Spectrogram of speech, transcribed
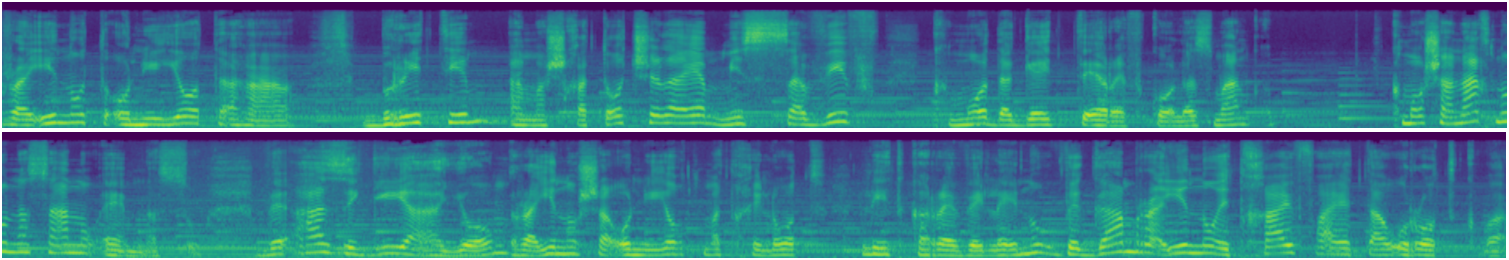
ראינו את אוניות הבריטים, המשחטות שלהם, מסביב כמו דגי טרף כל הזמן. כמו שאנחנו נסענו, הם נסעו. ואז הגיע היום, ראינו שהאוניות מתחילות להתקרב אלינו, וגם ראינו את חיפה, את האורות כבר.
